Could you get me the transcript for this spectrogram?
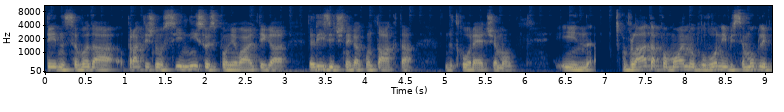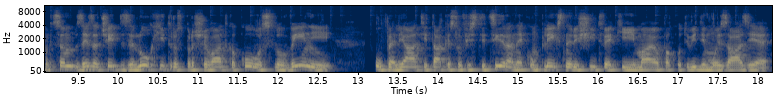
tednu, seveda, praktično vsi niso izpolnjevali tega rizičnega kontakta, da tako rečemo. In vlada, po mojem, odgovorni bi se mogli predvsem zdaj začeti zelo hitro spraševati, kako v Sloveniji upeljati take sofisticirane, kompleksne rešitve, ki imajo pa, kot vidimo iz Azije,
